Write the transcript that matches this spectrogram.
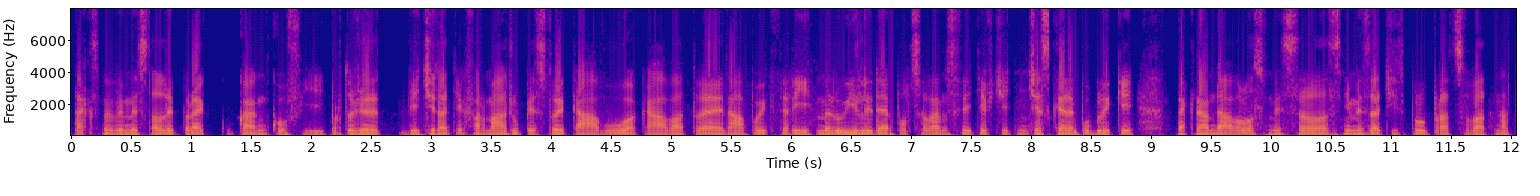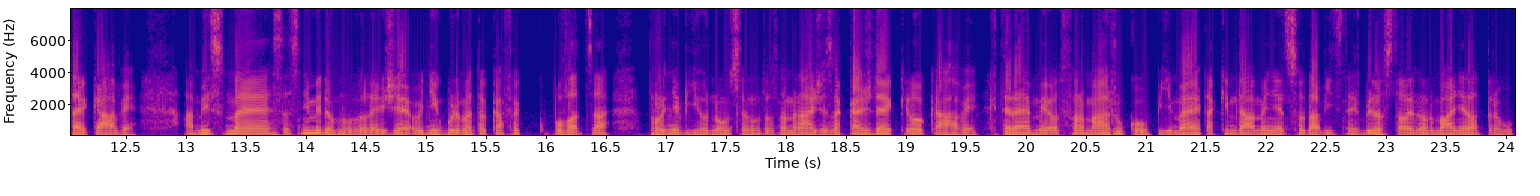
tak jsme vymysleli projekt Kukan Coffee, protože většina těch farmářů pěstuje kávu a káva to je nápoj, který milují lidé po celém světě, včetně České republiky roky, tak nám dávalo smysl s nimi začít spolupracovat na té kávě. A my jsme se s nimi domluvili, že od nich budeme to kafe kupovat za pro ně výhodnou cenu. To znamená, že za každé kilo kávy, které my od farmářů koupíme, tak jim dáme něco navíc, než by dostali normálně na trhu.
